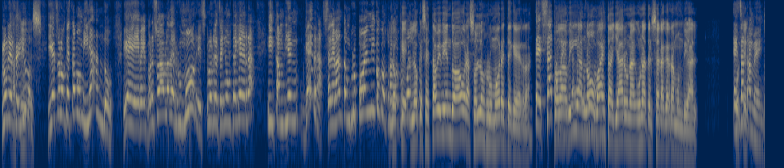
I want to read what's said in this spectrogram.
Gloria al Señor. Y eso es lo que estamos mirando. Eh, por eso habla de rumores, gloria al Señor, de guerra y también guerra. Se levanta un grupo étnico contra lo otro que, grupo Lo que se está viviendo ahora son los rumores de guerra. Todavía no va a estallar una, una tercera guerra mundial. Exactamente.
